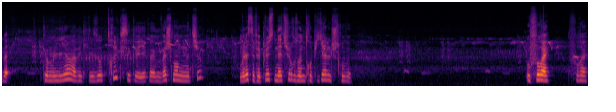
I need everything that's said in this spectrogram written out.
Bah, comme lien avec les autres trucs, c'est qu'il y a quand même vachement de nature. Mais là, ça fait plus nature zone tropicale, je trouve. Ou forêt. Forêt.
